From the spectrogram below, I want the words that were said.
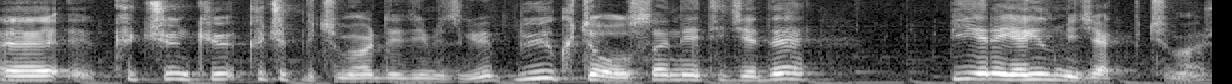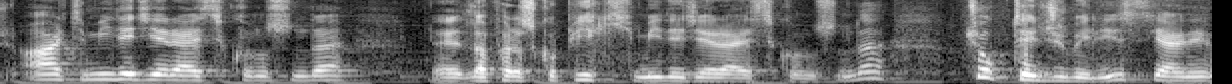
Ee, kü- çünkü küçük bir tümör dediğimiz gibi. Büyük de olsa neticede bir yere yayılmayacak bir tümör. Artı mide cerrahisi konusunda, e, laparoskopik mide cerrahisi konusunda çok tecrübeliyiz. Yani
